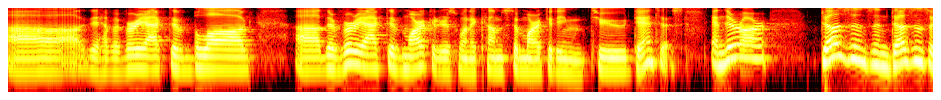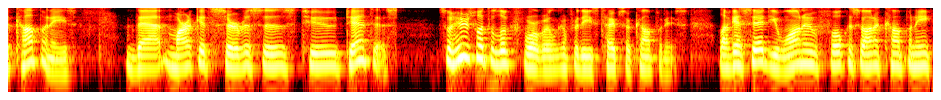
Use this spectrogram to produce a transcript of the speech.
Uh, they have a very active blog. Uh, they're very active marketers when it comes to marketing to dentists. And there are dozens and dozens of companies that market services to dentists. So here's what to look for when looking for these types of companies. Like I said, you want to focus on a company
